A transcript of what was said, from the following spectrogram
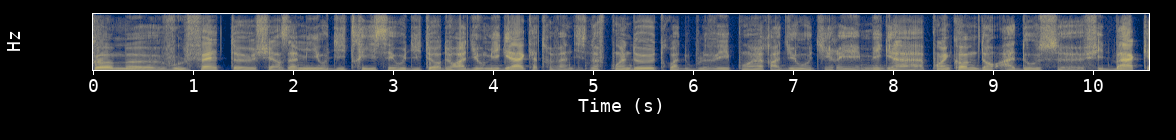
comme vous le faites, chers amis auditrices et auditeurs de Radio Méga 99.2, www.radio-méga.com dans Ados Feedback,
